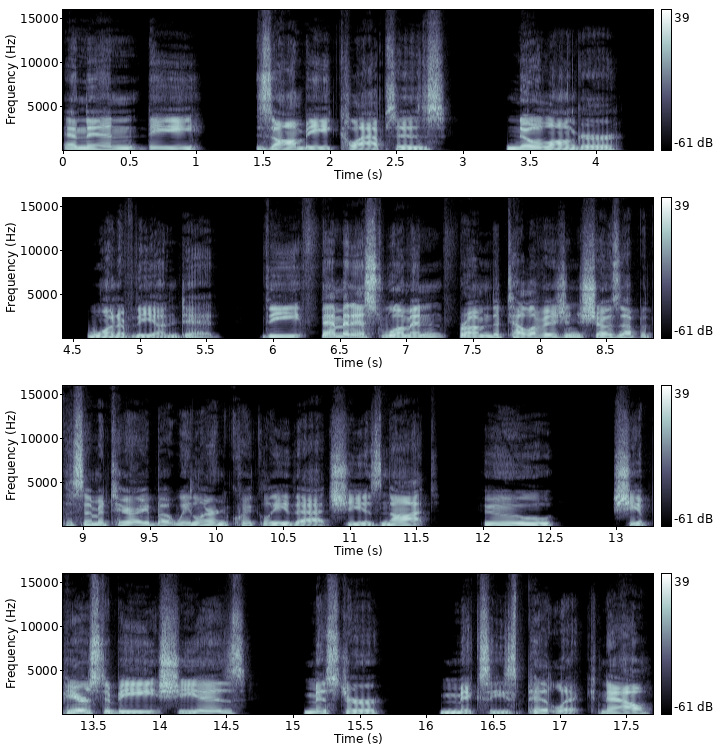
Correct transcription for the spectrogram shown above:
and then the zombie collapses, no longer one of the undead. The feminist woman from the television shows up at the cemetery, but we learn quickly that she is not who she appears to be. She is Mr. Mxyzptlk. Now,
